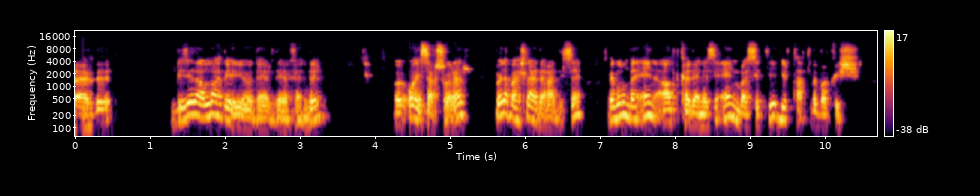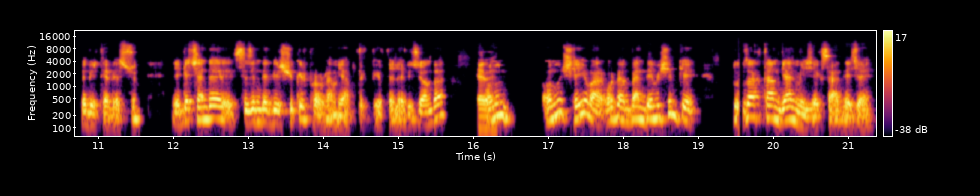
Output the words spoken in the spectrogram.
derdi. Bize de Allah veriyor derdi efendi. O, o hesap sorar. Böyle başlardı hadise. Ve bunun da en alt kademesi, en basiti bir tatlı bakış ve bir tebessüm. E, geçen de sizinle bir şükür programı yaptık bir televizyonda. Evet. Onun onun şeyi var. Orada ben demişim ki Uzaktan gelmeyecek sadece.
